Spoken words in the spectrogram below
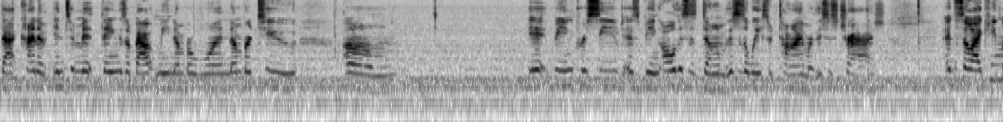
that kind of intimate things about me number one. Number two um, it being perceived as being oh this is dumb this is a waste of time or this is trash. And so I came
